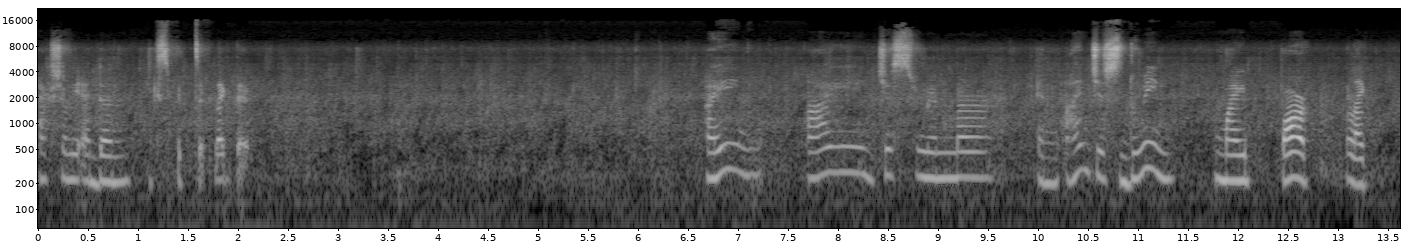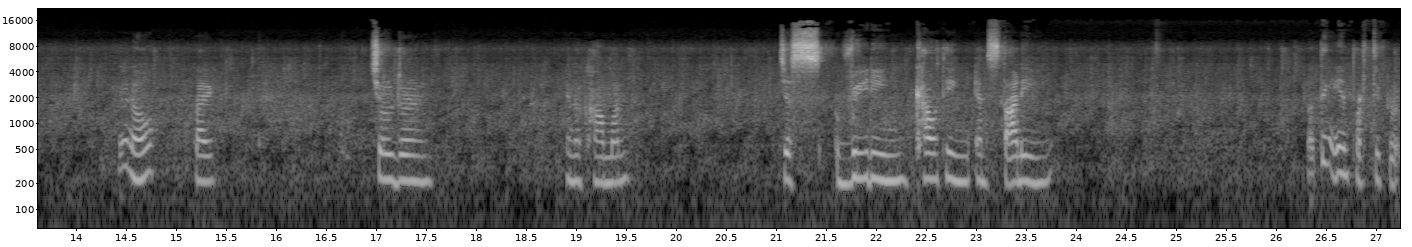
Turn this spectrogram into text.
Actually, I don't expect it like that. I I just remember and I'm just doing my part like you know like children in a common just reading counting and studying nothing in particular.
